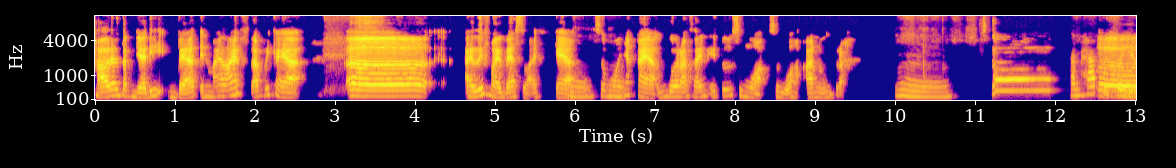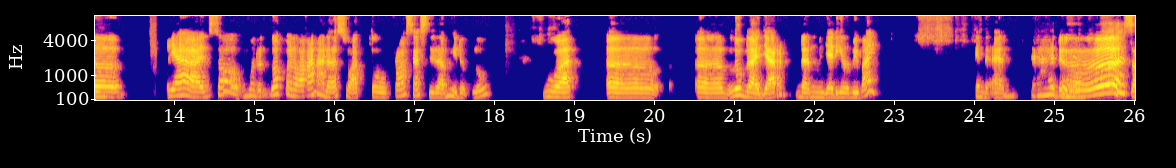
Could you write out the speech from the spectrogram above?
hal yang terjadi bad in my life, tapi kayak uh, I live my best life. Kayak hmm. semuanya kayak gue rasain itu semua sebuah anugerah. Hmm. So I'm happy uh, for you. Ya so menurut gue penolakan adalah suatu proses di dalam hidup lu buat uh, uh, lu belajar dan menjadi lebih baik. In the end. Aduh yeah. so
